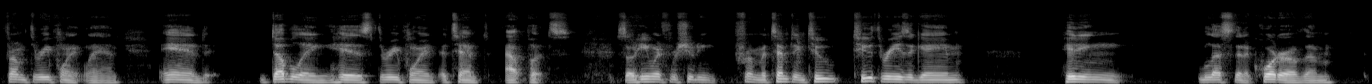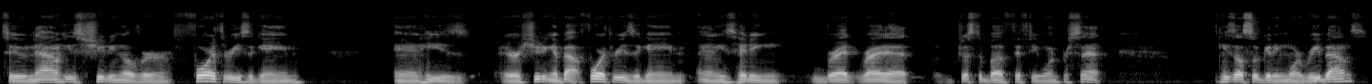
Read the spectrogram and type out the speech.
from three point land and doubling his three point attempt outputs. So he went from shooting from attempting two two threes a game, hitting less than a quarter of them to now he's shooting over four threes a game, and he's or shooting about four threes a game, and he's hitting right right at just above fifty one percent. He's also getting more rebounds,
